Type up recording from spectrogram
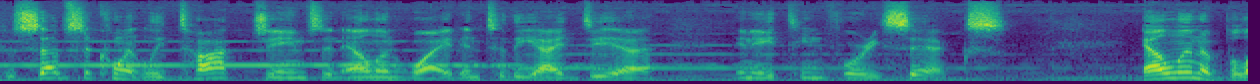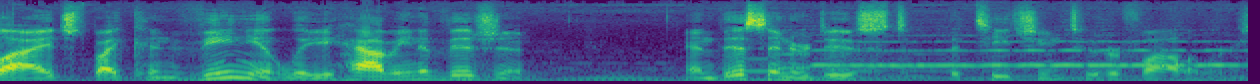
who subsequently talked James and Ellen White into the idea in 1846. Ellen obliged by conveniently having a vision and this introduced the teaching to her followers.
